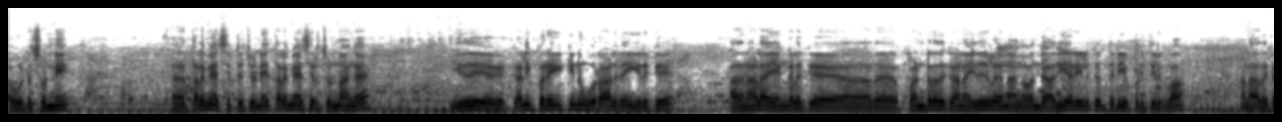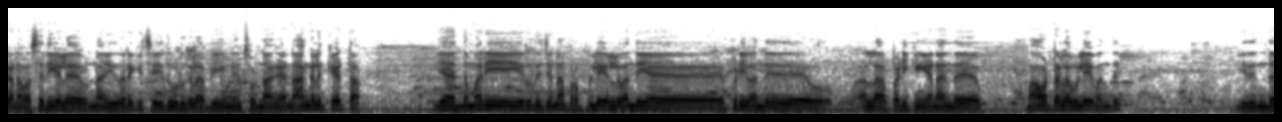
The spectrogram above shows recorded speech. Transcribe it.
அவர்கிட்ட சொன்னேன். தலைமை ஆசிரியர்கிட்ட சொன்னேன். தலைமை ஆசிரியர் சொன்னாங்க இது கழிப்பறைக்குன்னு ஒரு ஆள் தான் இருக்குது அதனால் எங்களுக்கு அதை பண்ணுறதுக்கான இதுகளை நாங்கள் வந்து அதிகாரிகளுக்கும் தெரியப்படுத்தியிருக்கோம். ஆனால் அதுக்கான வசதிகளை இன்னும் இது வரைக்கும் செய்து கொடுக்கல அப்படின்னு சொன்னாங்க. நாங்களும் கேட்டோம் ஏன் இந்த மாதிரி இருந்துச்சுன்னா அப்புறம் பிள்ளைகள் வந்து எப்படி வந்து நல்லா படிக்குங்க? ஏன்னா இந்த மாவட்ட அளவிலே வந்து இது இந்த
